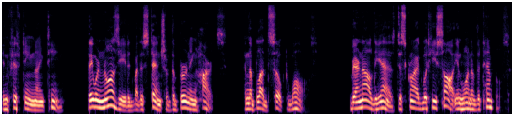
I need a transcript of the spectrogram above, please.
in 1519, they were nauseated by the stench of the burning hearts and the blood soaked walls. Bernal Diaz described what he saw in one of the temples.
